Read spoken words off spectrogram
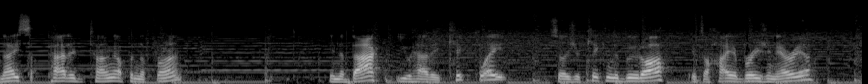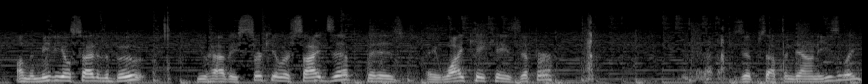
Nice padded tongue up in the front. In the back, you have a kick plate, so as you're kicking the boot off, it's a high abrasion area. On the medial side of the boot, you have a circular side zip that is a YKK zipper. Zips up and down easily.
